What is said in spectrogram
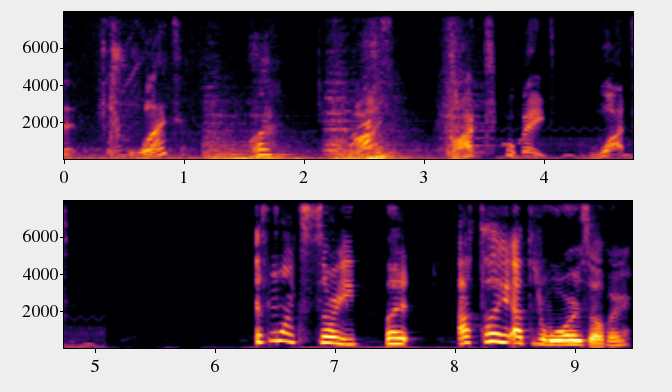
Uh, what? What? What? What? Wait, what? Isn't like sorry, but I'll tell you after the war is over.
